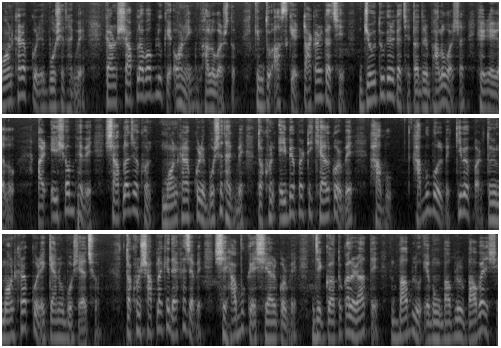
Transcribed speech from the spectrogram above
মন খারাপ করে বসে থাকবে, কারণ শাপলা বাবলুকে অনেক ভালোবাসত। কিন্তু আজকে টাকার কাছে, যৌতুকের কাছে তাদের ভালোবাসা হেরে গেল। আর এইসব ভেবে শাপলা যখন মন খারাপ করে বসে থাকবে, তখন এই ব্যাপারটি খেয়াল করবে হাবু। হাবু বলবে, কি ব্যাপার? তুমি মন খারাপ করে কেন বসে আছো? তখন শাপলাকে দেখা যাবে সে হাবুকে শেয়ার করবে যে গতকাল রাতে বাবলু এবং বাবলুর বাবা এসে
